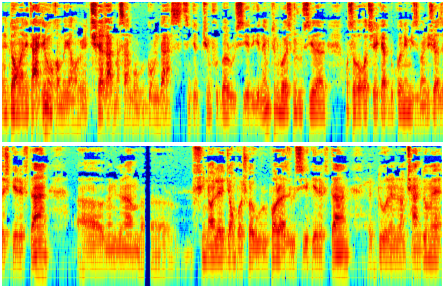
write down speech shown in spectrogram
یعنی دامنه تحریم می‌خوام بگم. ببینید چقدر مثلا گنده است. اینکه تیم فوتبال روسیه دیگه نمی‌تونه با اسم روسیه در مسابقات شرکت بکنه. میزبانیشو ازش گرفتن. نمی‌دونم فینال جام باشگاه اروپا رو از روسیه گرفتن. دور نمی‌دونم چندم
